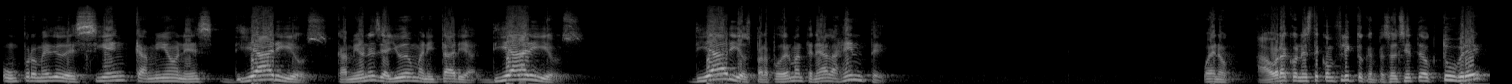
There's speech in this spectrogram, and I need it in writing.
un promedio de 100 camiones diarios, camiones de ayuda humanitaria, diarios, diarios para poder mantener a la gente. Bueno, ahora con este conflicto que empezó el 7 de octubre,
